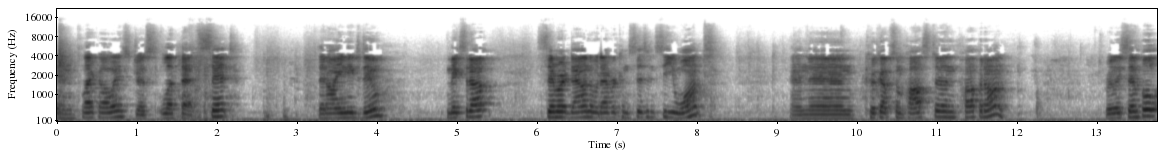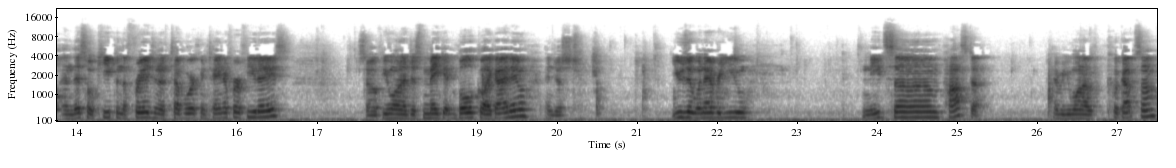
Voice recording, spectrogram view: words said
And like always, just let that sit. Then all you need to do, mix it up, simmer it down to whatever consistency you want, and then cook up some pasta and pop it on. It's really simple, and this will keep in the fridge in a Tupperware container for a few days. So if you want to just make it bulk like I do, and just use it whenever you need some pasta. Whenever you want to cook up some,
